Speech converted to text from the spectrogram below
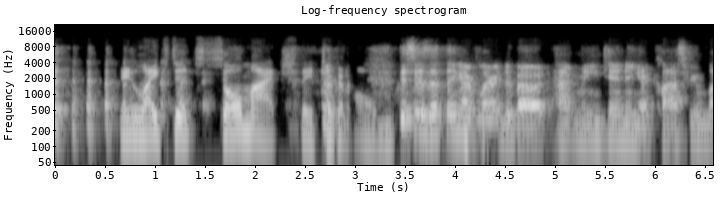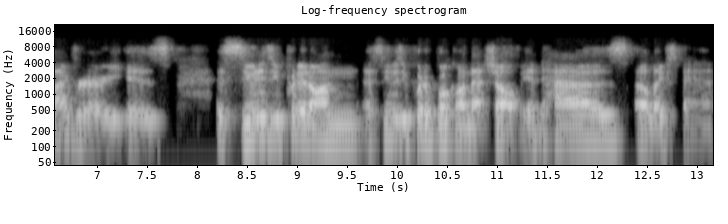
they liked it so much they took it home. This is the thing I've learned about maintaining a classroom library is as soon as you put it on, as soon as you put a book on that shelf, it has a lifespan.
